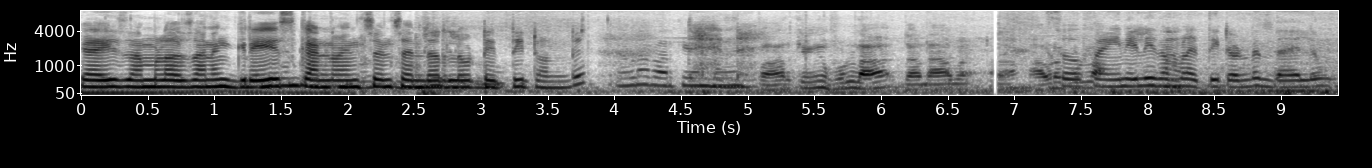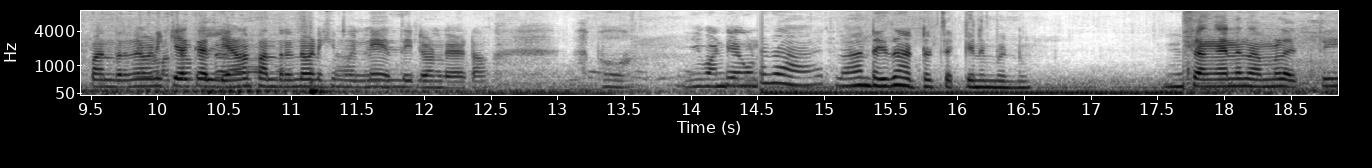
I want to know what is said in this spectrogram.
ഗൈസ് നമ്മൾ അവസാനം ഗ്രേസ് കൺവെൻഷൻ സെന്ററിലോട്ട് എത്തിയിട്ടുണ്ട്. പാർക്കിംഗ് ഫുള്ളാ അവിടെ സോ ഫൈനലി നമ്മൾ എത്തിയിട്ടുണ്ട്. എന്തായാലും പന്ത്രണ്ട് മണിക്കാ കല്യാണം പന്ത്രണ്ട് മണിക്ക് മുന്നേ എത്തിയിട്ടുണ്ട് കേട്ടോ. അപ്പോ ഈ വണ്ടി ഇതാട്ടോ ചെക്കനും പെണ്ണും. അങ്ങനെ നമ്മൾ എത്തി.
